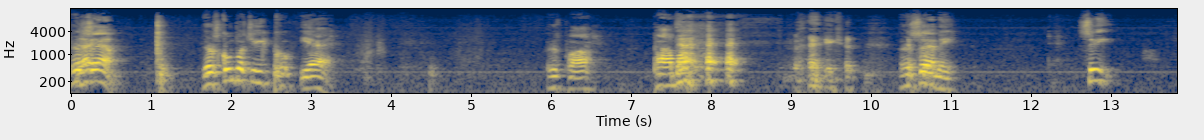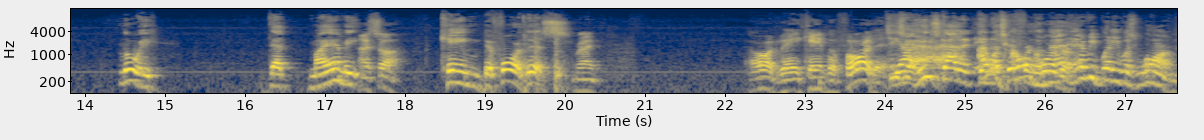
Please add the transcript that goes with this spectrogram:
There's Sam. There's Kumpa Chico. Yeah. There's Pa. Pa Ma. There's Sammy. See, Louis, that Miami I saw. came before this. Right. Oh, they came before this. Geez, Yeah, he's got it in I a was different cold, man. order. Everybody was warm.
